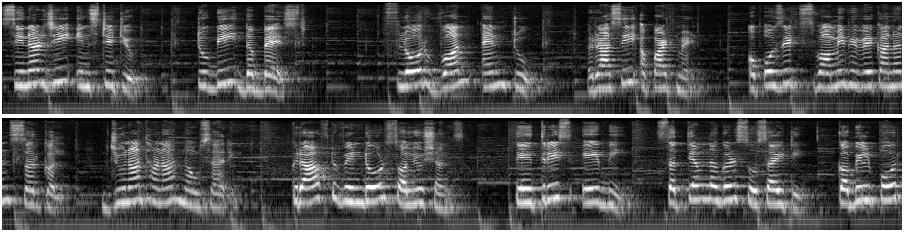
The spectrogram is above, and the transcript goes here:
Synergy institute, to be the best. Floor one and two Rasi apartment. Opposite Swami Vivekanand circle Juna Thana Navsari craft windoor solutions તેત્રીસ A B Satyamnagar society Kabilpor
